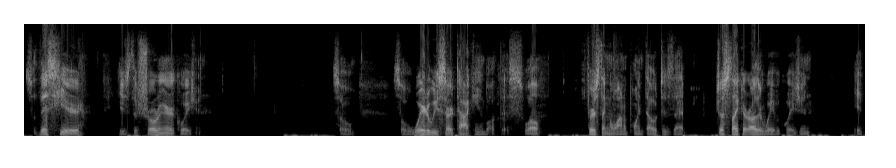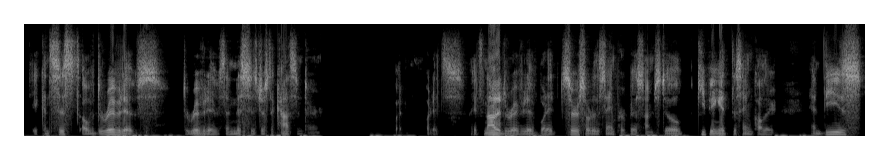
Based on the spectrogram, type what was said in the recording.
So this here is the Schrodinger equation. So, so where do we start talking about this? Well, the first thing I want to point out is that just like our other wave equation, it, it consists of derivatives derivatives and this is just a constant term. But but it's it's not a derivative but it serves sort of the same purpose. I'm still keeping it the same color. And these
